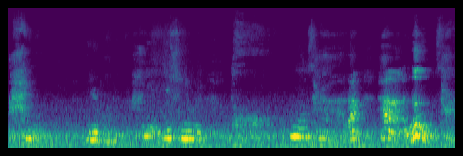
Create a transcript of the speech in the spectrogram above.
아니요. 1번은 아예 예수님을 너무 사랑하는 사람.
